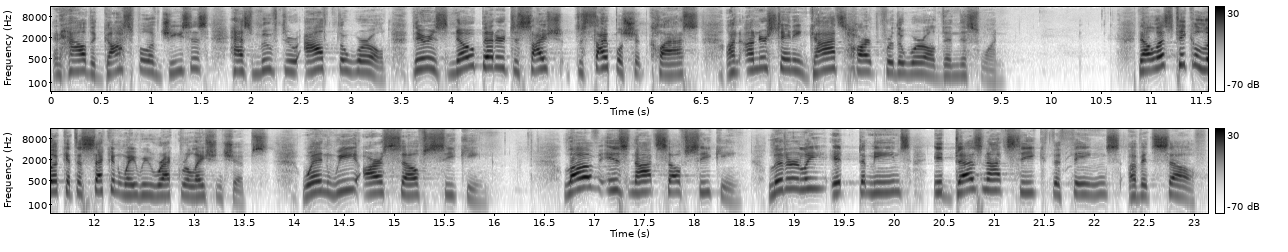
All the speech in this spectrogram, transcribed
and how the gospel of Jesus has moved throughout the world. There is no better discipleship class on understanding God's heart for the world than this one. Now let's take a look at the second way we wreck relationships when we are self seeking. Love is not self seeking. Literally, it means it does not seek the things of itself,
